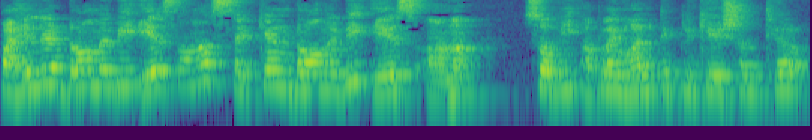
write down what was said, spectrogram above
Pahle draw may be ace ana, second draw may be ace ana. So we apply multiplication theorem.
